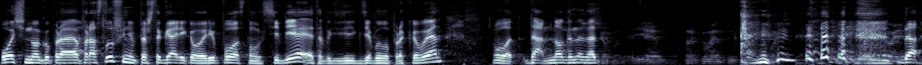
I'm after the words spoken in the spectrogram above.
очень много про, прослушиваний, потому что Гарикова репостнул себе, это где было про КВН. Вот, да, много... на- на- Да.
